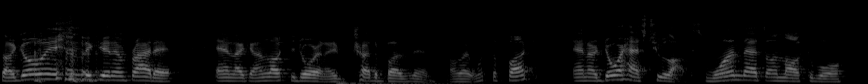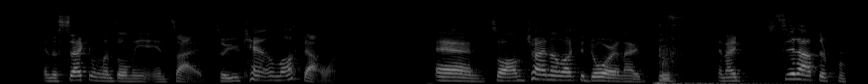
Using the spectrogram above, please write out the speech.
So I go in to get in Friday, and like I unlock the door and I try to buzz in. I was like, what the fuck? And our door has two locks. One that's unlockable, and the second one's only inside. So you can't unlock that one. And so I'm trying to unlock the door, and I poof, and I sit out there for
